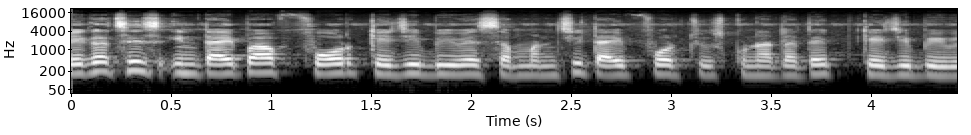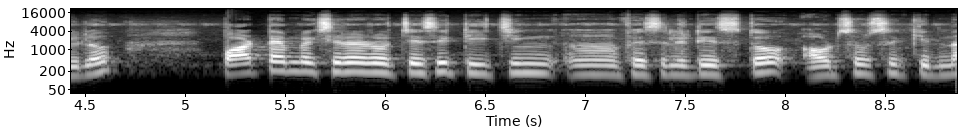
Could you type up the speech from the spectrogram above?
vacancies in type of four KGBVs సంబంధించి టైప్ ఫోర్ చూసుకున్నట్లయితే కేజీబీవీలో పార్ట్ టైం లెక్చరర్ వచ్చేసి టీచింగ్ ఫెసిలిటీస్తో అవుట్సోర్సింగ్ కింద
